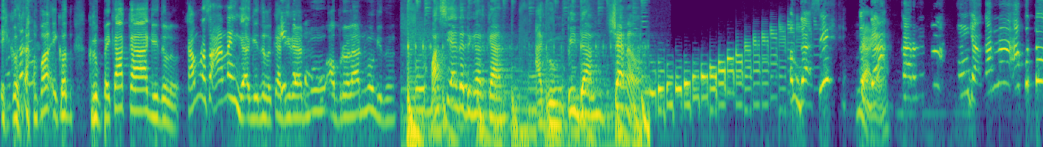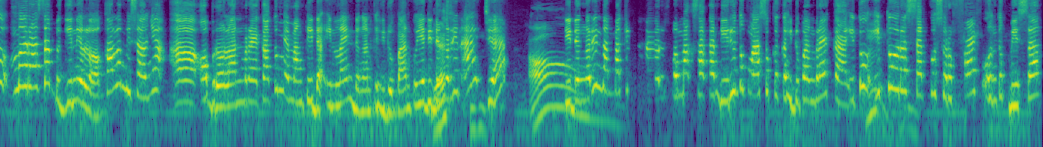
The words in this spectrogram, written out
ikut apa, ikut grup PKK gitu loh. Kamu merasa aneh nggak gitu loh kehadiranmu, obrolanmu gitu. Masih Anda dengarkan Agung Pidang Channel. Enggak sih, Enggak, enggak, karena enggak karena aku tuh merasa begini loh. Kalau misalnya eh, obrolan mereka tuh memang tidak inline dengan kehidupanku, ya didengerin aja. Oh. Didengerin tanpa kita harus memaksakan diri untuk masuk ke kehidupan mereka. Itu Hmm. itu resepku survive untuk bisa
